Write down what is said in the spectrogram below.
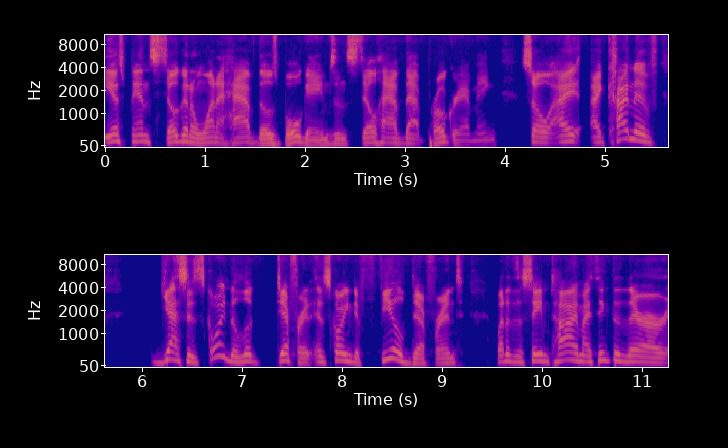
ESPN's still going to want to have those bowl games and still have that programming. So I, I kind of, yes, it's going to look different. It's going to feel different, but at the same time, I think that there are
